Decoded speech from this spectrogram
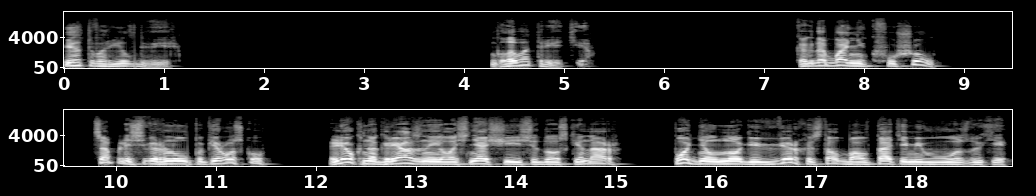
и отворил дверь. Глава третья. Когда Банников ушел, Цапля свернул папироску, лег на грязные лоснящиеся доски нар, поднял ноги вверх и стал болтать ими в воздухе,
